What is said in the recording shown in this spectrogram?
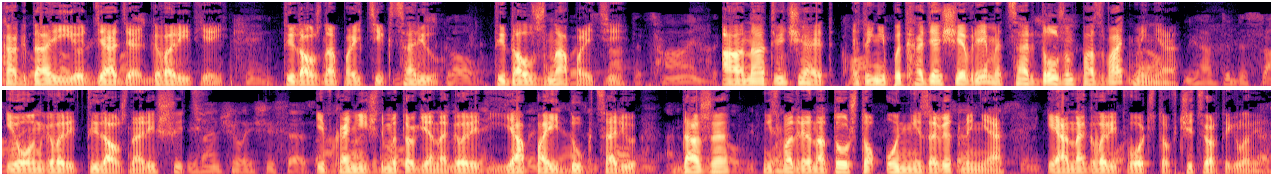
Когда ее дядя говорит ей, «Ты должна пойти к царю, ты должна пойти», а она отвечает, «Это неподходящее время, царь должен позвать меня». И он говорит, «Ты должна решить». И в конечном итоге она говорит, «Я пойду к царю», даже несмотря на то, что он не зовет меня. И она говорит вот что в четвертой главе.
